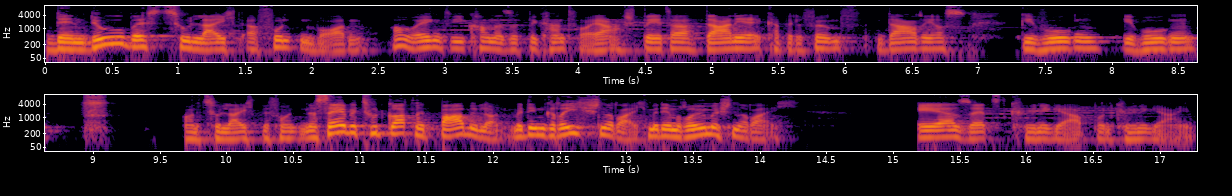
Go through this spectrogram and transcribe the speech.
denn du bist zu leicht erfunden worden. Oh, irgendwie kommt das bekannt vor, ja. Später Daniel, Kapitel 5, Darius, gewogen, gewogen und zu leicht befunden. Dasselbe tut Gott mit Babylon, mit dem griechischen Reich, mit dem römischen Reich. Er setzt Könige ab und Könige ein.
